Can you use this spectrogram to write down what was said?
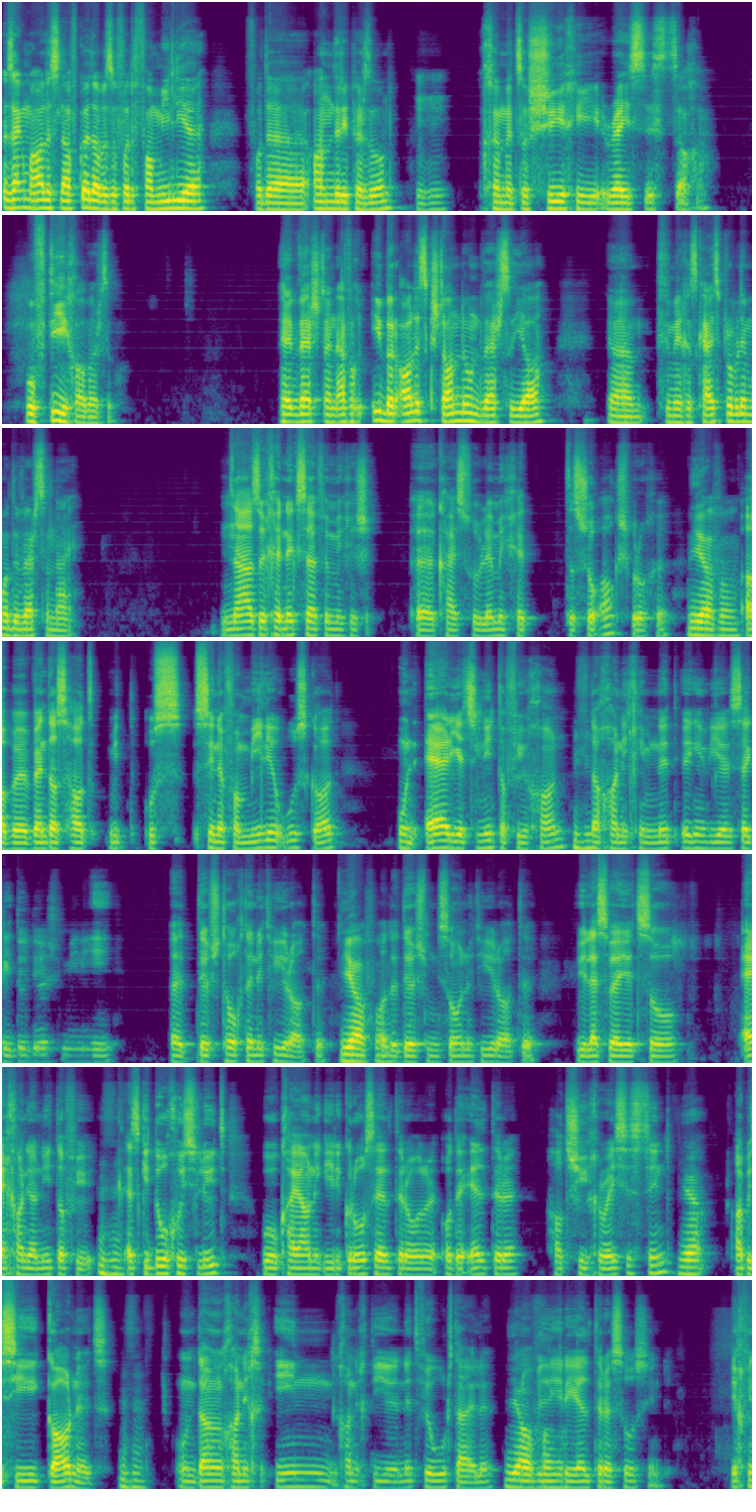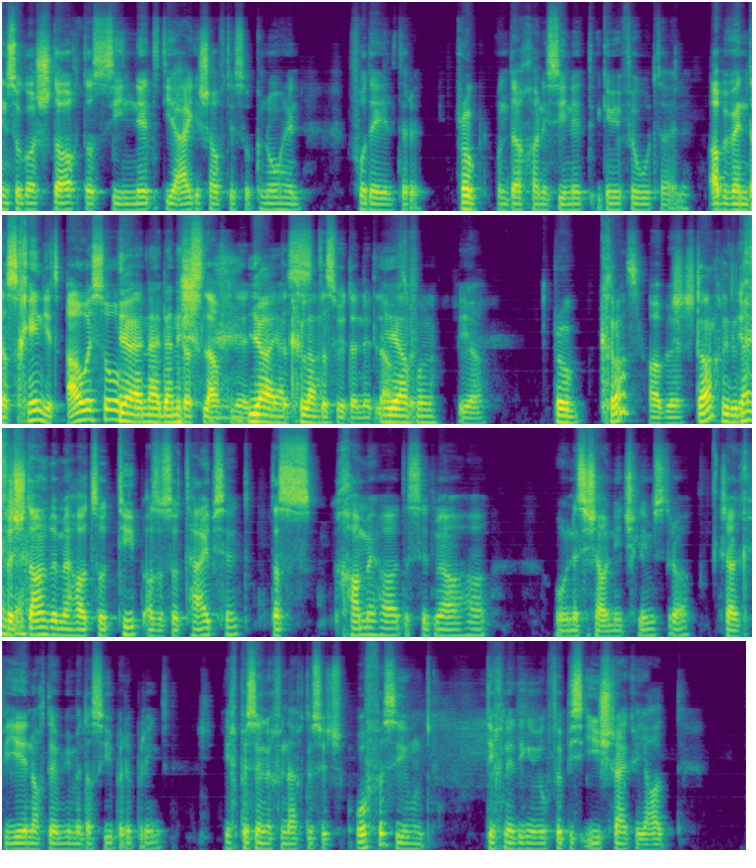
sagen wir alles läuft gut, aber so von der Familie, von der anderen Person, mhm. kommen so schüche racist Sachen. Auf dich aber so. Hey, wärst du dann einfach über alles gestanden und wärst so, ja, ähm, für mich ist kein Problem oder wärst so, nein. Nein, also ich hätte nicht gesagt, für mich ist äh, kein Problem. Ich hätte das schon angesprochen. Ja, voll. Aber wenn das halt mit aus seiner Familie ausgeht und er jetzt nicht dafür kann, Mhm. dann kann ich ihm nicht irgendwie sagen, du darfst meine äh, darfst Tochter nicht heiraten. Ja, voll. Oder darfst meinen Sohn nicht heiraten. Weil es wäre jetzt so, er kann ja nicht dafür. Mhm. Es gibt durchaus Leute, wo keine Ahnung, ihre Großeltern oder, oder Eltern halt schüch racist sind, Ja. aber sie gar nicht. Mhm. Und dann kann ich ihn, kann ich die nicht verurteilen, Ja, nur weil voll. ihre Eltern so sind. Ich finde sogar stark, dass sie nicht die Eigenschaften so genommen haben von den Eltern. Bro. Und da kann ich sie nicht irgendwie verurteilen. Aber wenn das Kind jetzt auch so, Ja, nein, dann ist. das läuft nicht. Ja, ja, das, klar. Das wird dann nicht laufen. ja, voll. Ja, Bro, krass. aber Stark, wie du ich denkst. verstehe, wenn man halt so Typ, also so Types hat, das kann man haben, das sollte man auch haben. Und es ist auch nichts Schlimmes dran. Ist eigentlich je nachdem, wie man das überbringt. Ich persönlich finde auch, du solltest offen sein und dich nicht irgendwie auf etwas einschränken. Ja,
